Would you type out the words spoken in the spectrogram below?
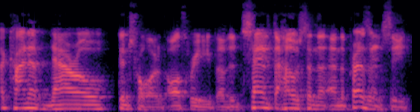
a kind of narrow control, all three, of the Senate, the House, and the, and the presidency,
